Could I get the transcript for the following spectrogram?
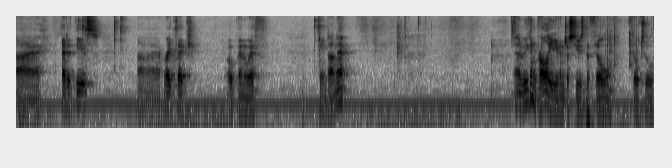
uh, edit these. Uh, right click, open with paint.net. And we can probably even just use the fill, fill tool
